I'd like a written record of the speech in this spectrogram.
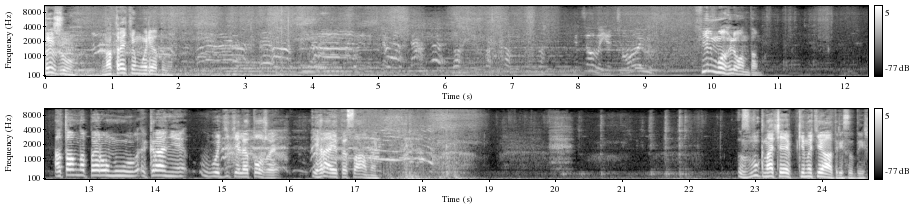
Сижу на третьому ряду. Фільм оглядам. А там на першому екрані у водителя теж грає те саме. Звук, наче як в кінотеатрі сидиш.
